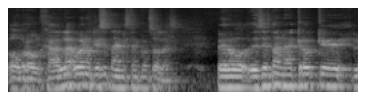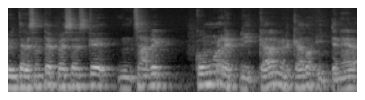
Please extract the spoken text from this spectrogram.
o Brawlhalla, bueno que ese también está en consolas. Pero de cierta manera creo que lo interesante de PC es que sabe cómo replicar al mercado y tener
